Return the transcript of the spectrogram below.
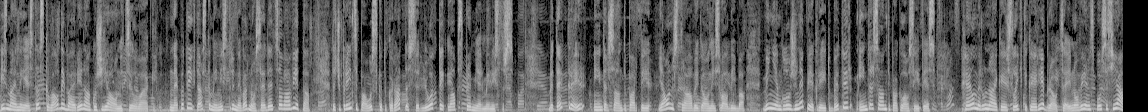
Izmainījies tas, ka valdībā ir ienākuši jauni cilvēki. Nepatīk tas, ka ministri nevar nosēdēt savā vietā. Taču principā uzskatu, ka Ratas ir ļoti labs premjerministrs. Bet Ekre ir interesanta partija, jauna strāva Igaunijas valdībā. Viņiem gluži nepiekrītu, bet ir interesanti paklausīties. Helme runāja, ka ir slikti, ka ir iebraucēji. No vienas puses, jā,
